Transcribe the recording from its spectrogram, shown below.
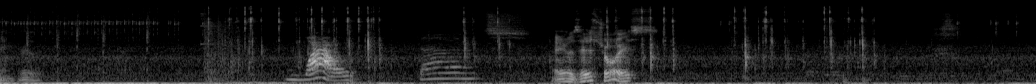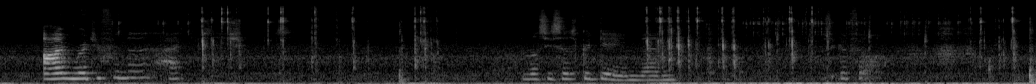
Oh, really. Wow. That's. It was his choice. I'm ready for the accusations. Unless he says good game, then he's a good fellow.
